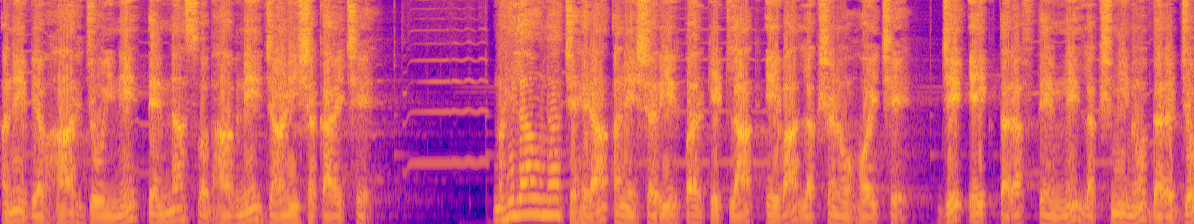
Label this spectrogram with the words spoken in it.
અને વ્યવહાર જોઈને તેમના સ્વભાવને જાણી શકાય છે. મહિલાઓના ચહેરા અને શરીર પર કેટલાક એવા લક્ષણો હોય છે. જે એક તરફ તેમને લક્ષ્મીનો દરજ્જો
